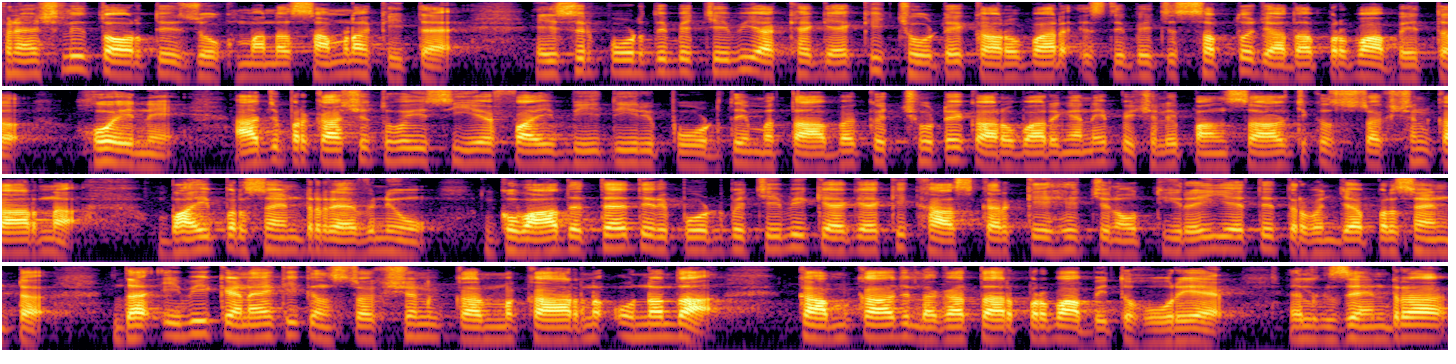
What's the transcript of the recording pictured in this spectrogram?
ਫਾਈਨੈਂਸ਼ਲੀ ਤੌਰ ਤੇ ਜ਼ੋਖਮਾਂ ਦਾ ਸਾਹਮਣਾ ਕੀਤਾ ਹੈ। ਇਸ ਰਿਪੋਰਟ ਦੇ ਵਿੱਚ ਇਹ ਵੀ ਆਖਿਆ ਗਿਆ ਕਿ ਛੋਟੇ ਕਾਰੋਬਾਰ ਇਸ ਦੇ ਵਿੱਚ ਸਭ ਤੋਂ ਜ਼ਿਆਦਾ ਪ੍ਰਭਾਵਿਤ ਹੋਏ ਨੇ। ਅੱਜ ਪ੍ਰਕਾਸ਼ਿਤ ਹੋਈ CFIB ਦੀ ਰਿਪੋਰਟ ਦੇ ਮੁਤਾਬਕ ਛੋਟੇ ਕਾਰੋਬਾਰੀਆਂ ਨੇ ਪਿਛਲੇ 5 ਸਾਲ 'ਚ ਕੰਸਟਰਕਸ਼ਨ ਕਾਰਨ 22% ਰੈਵਨਿਊ ਗਵਾ ਦਿੱਤਾ ਹੈ ਤੇ ਰਿਪੋਰਟ ਵਿੱਚ ਇਹ ਵੀ ਕਿਹਾ ਗਿਆ ਕਿ ਖਾਸ ਕਰਕੇ ਇਹ ਚੁਣੌਤੀ ਰਹੀ ਹੈ ਤੇ 53% ਦਾ ਇਹ ਵੀ ਕਹਿਣਾ ਹੈ ਕਿ ਕੰਸਟਰਕਸ਼ਨ ਕੰਮ ਕਾਰਨ ਉਹਨਾਂ ਦਾ ਕੰਮਕਾਜ ਲਗਾਤਾਰ ਪ੍ਰਭਾਵਿਤ ਹੋ ਰਿਹਾ ਹੈ ਅਲੈਗਜ਼ੈਂਡਰਾ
